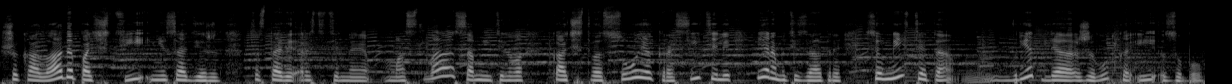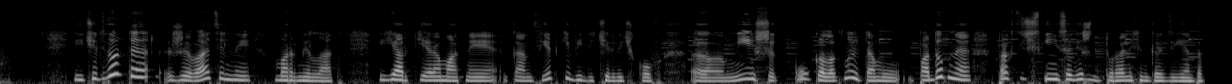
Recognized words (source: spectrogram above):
шоколада почти не содержит. В составе растительные масла, сомнительного качества соя, красители и ароматизаторы. Все вместе это вред для желудка и зубов. И четвертое – жевательный мармелад. Яркие ароматные конфетки в виде червячков, э, мишек, куколок, ну и тому подобное практически не содержат натуральных ингредиентов.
